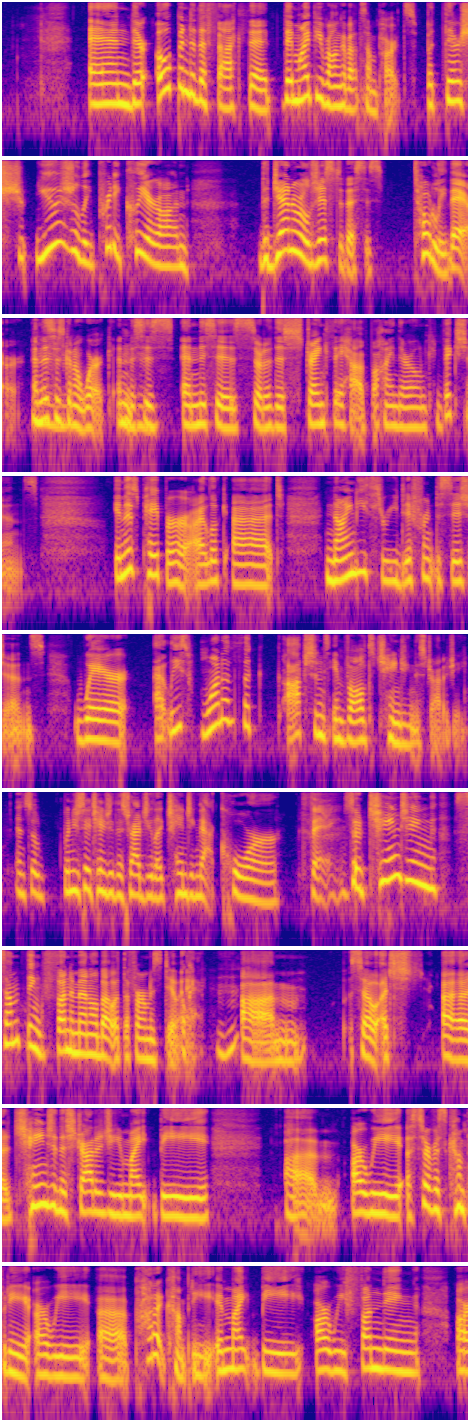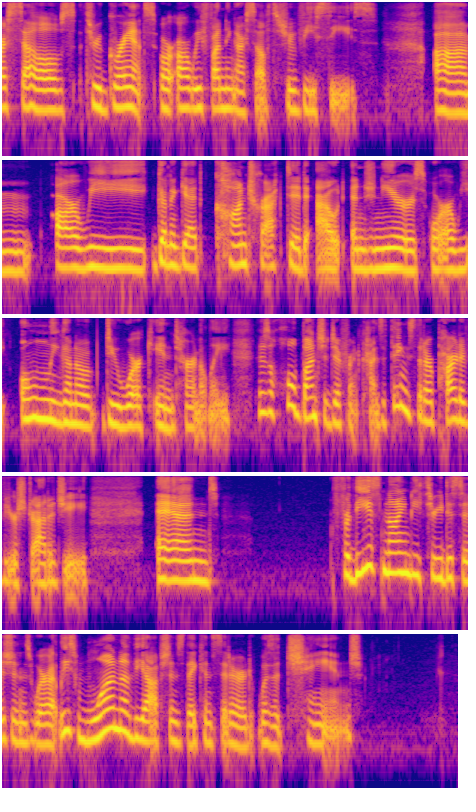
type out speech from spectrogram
and they're open to the fact that they might be wrong about some parts, but they're sh- usually pretty clear on the general gist of this is totally there, and mm-hmm. this is mm-hmm. going to work, and mm-hmm. this is and this is sort of this strength they have behind their own convictions. In this paper, I look at 93 different decisions where at least one of the options involved changing the strategy. And so when you say changing the strategy, like changing that core thing. So changing something fundamental about what the firm is doing. Okay. Mm-hmm. Um, so a, a, change in the strategy might be. Um, are we a service company? Are we a product company? It might be are we funding ourselves through grants or are we funding ourselves through VCs? Um, are we going to get contracted out engineers or are we only going to do work internally? There's a whole bunch of different kinds of things that are part of your strategy. And for these 93 decisions, where at least one of the options they considered was a change,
